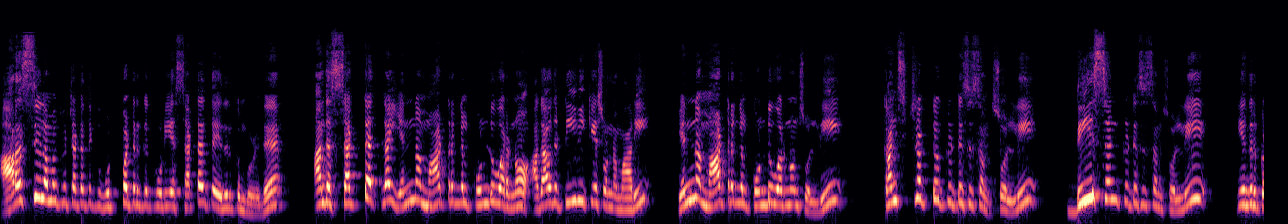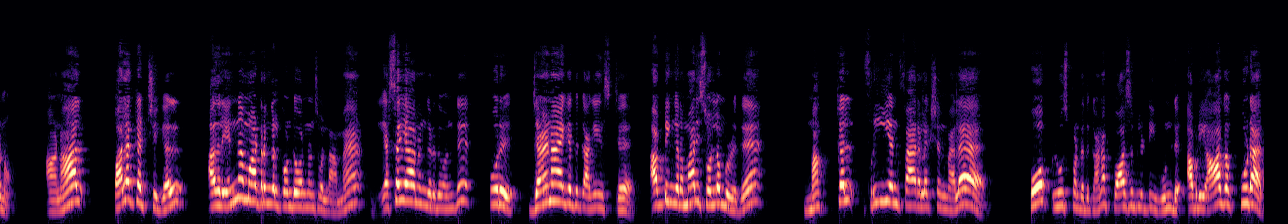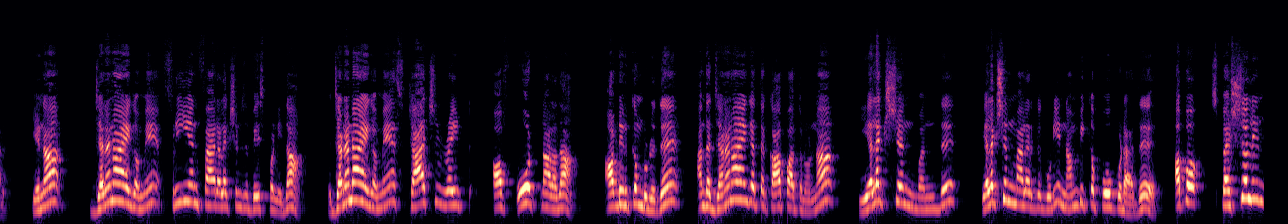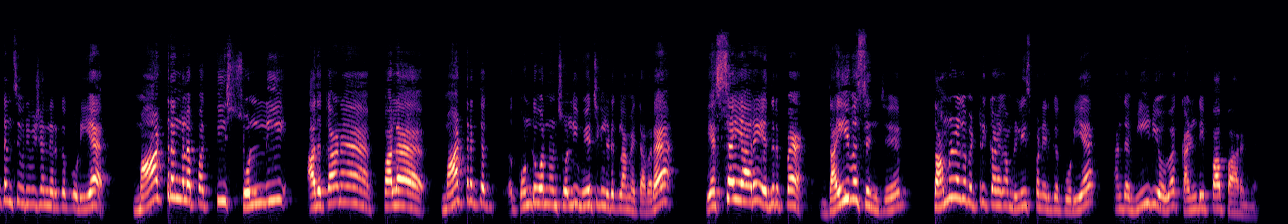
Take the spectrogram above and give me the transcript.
அரசியலமைப்பு சட்டத்துக்கு உட்பட்டு இருக்கக்கூடிய சட்டத்தை எதிர்க்கும் பொழுது அந்த சட்டத்துல என்ன மாற்றங்கள் கொண்டு வரணும்? அதாவது டிவிக்கே சொன்ன மாதிரி என்ன மாற்றங்கள் கொண்டு வரணும்னு சொல்லி கன்ஸ்ட்ரக்டிவ் கிரிட்டிசிசம் சொல்லி டீசன்ட் கிரிட்டிசிசம் சொல்லி எதிர்க்கணும். ஆனால் பல கட்சிகள் அதுல என்ன மாற்றங்கள் கொண்டு வரணும்னு சொல்லாம எஸ்ஐஆருங்கிறது வந்து ஒரு ஜனநாயகத்துக்கு அகைன்ஸ்ட் அப்படிங்கிற மாதிரி சொல்லும் பொழுது மக்கள் ஃப்ரீ அண்ட் ஃபேர் எலெக்ஷன் மேல ஹோப் லூஸ் பண்றதுக்கான பாசிபிலிட்டி உண்டு. அப்படி ஆகக்கூடாது. ஏன்னா ஜனநாயகமே free and fair elections base பண்ணி தான் ஜனநாயகமே ஸ்டாச்சு ரைட் ஆஃப் ஓட்னால தான் அப்படி இருக்கும் பொழுது அந்த ஜனநாயகத்தை காப்பாற்றணும்னா எலெக்ஷன் வந்து எலெக்ஷன் மேல இருக்கக்கூடிய நம்பிக்கை போகக்கூடாது. அப்போ ஸ்பெஷல் இன்டென்சிவ் ரிவிஷன்ல இருக்கக்கூடிய மாற்றங்களை பத்தி சொல்லி அதுக்கான பல மாற்றத்தை கொண்டு வரணும்னு சொல்லி முயற்சிகள் எடுக்கலாமே தவிர எஸ்ஐஆரே எதிர்ப்பேன் தயவு செஞ்சு தமிழக வெற்றி கழகம் ரிலீஸ் பண்ணியிருக்கக்கூடிய அந்த வீடியோவை கண்டிப்பா பாருங்க.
